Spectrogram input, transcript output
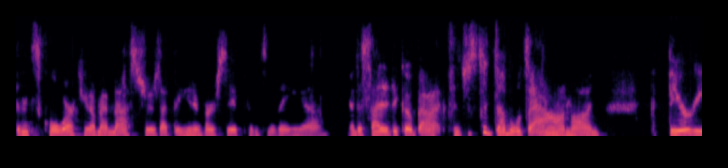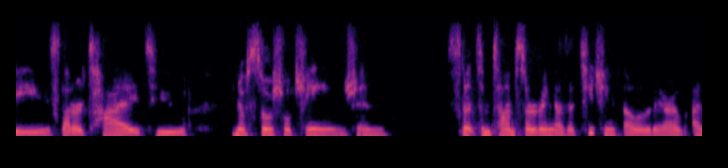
in school working on my master's at the University of Pennsylvania and decided to go back to just to double down on theories that are tied to, you know, social change and spent some time serving as a teaching fellow there. I, I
